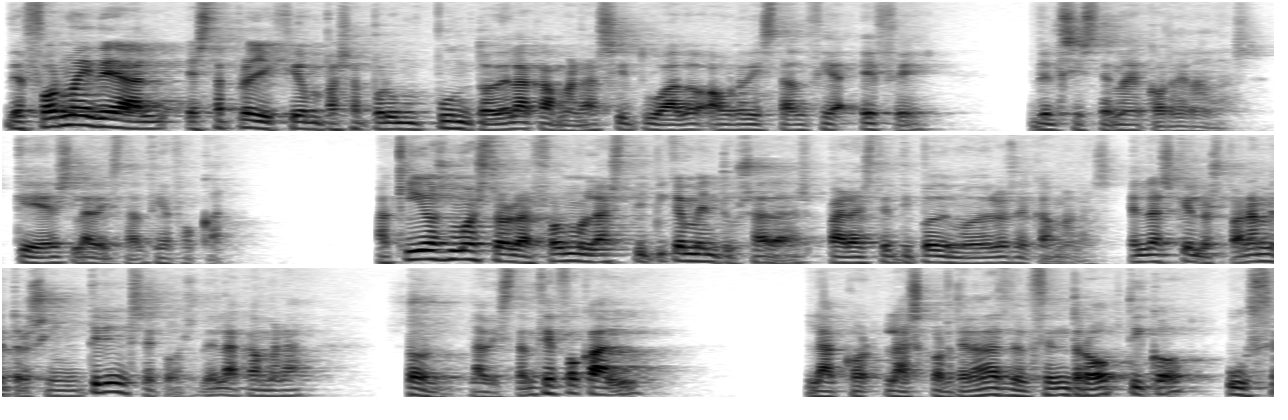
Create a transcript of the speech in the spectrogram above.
De forma ideal, esta proyección pasa por un punto de la cámara situado a una distancia f del sistema de coordenadas, que es la distancia focal. Aquí os muestro las fórmulas típicamente usadas para este tipo de modelos de cámaras, en las que los parámetros intrínsecos de la cámara son la distancia focal, las coordenadas del centro óptico, UC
